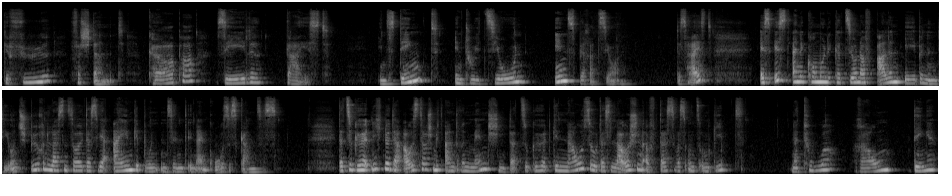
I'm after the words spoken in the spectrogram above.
Gefühl, Verstand. Körper, Seele, Geist. Instinkt, Intuition, Inspiration. Das heißt, es ist eine Kommunikation auf allen Ebenen, die uns spüren lassen soll, dass wir eingebunden sind in ein großes Ganzes. Dazu gehört nicht nur der Austausch mit anderen Menschen, dazu gehört genauso das Lauschen auf das, was uns umgibt. Natur, Raum, Dinge,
